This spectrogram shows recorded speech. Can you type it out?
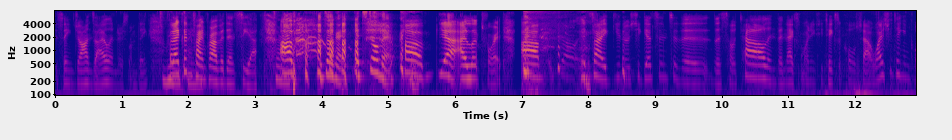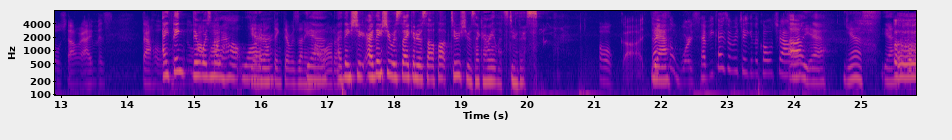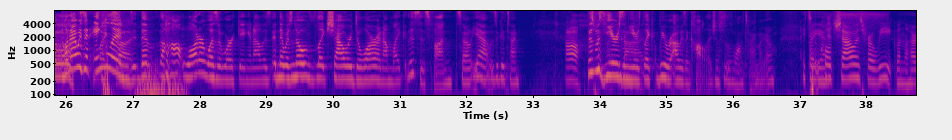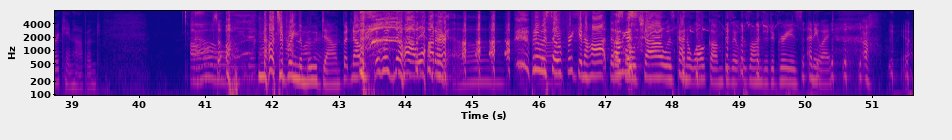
St. John's Island or something. but I couldn't tiny. find Providencia. It's all right. Um, It's okay. It's still there. um, yeah, I looked for it. Um, so it's like you know she gets into the this hotel and the next morning she takes a cold shower. Why is she taking cold shower? I miss that whole. I thing. think there hot was no hot water. Yeah, I don't think there was any yeah, hot water. I think she. I think she was psyching herself up too. She was like, "All right, let's do this." Oh God, that's Yeah. the worst. Have you guys ever taken a cold shower? Oh shower? yeah, yes. yeah. Ugh, when I was in oh England, the the hot water wasn't working, and I was and there was no like shower door, and I'm like, "This is fun." So yeah, it was a good time. Oh, This was oh years and years. Like we were. I was in college. This was a long time ago. I took yeah. cold showers for a week when the hurricane happened. Oh, So- you didn't to bring the water. mood down, but no, there was no hot water. Oh. but it was so freaking hot that a was gonna cold shower was kind of welcome because it was 100 degrees. Anyway, Oh. Yeah.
